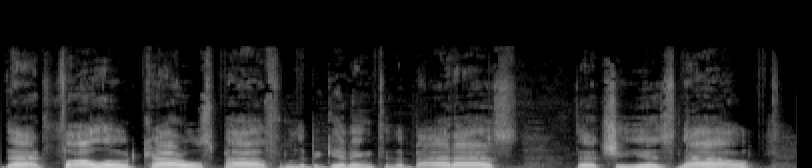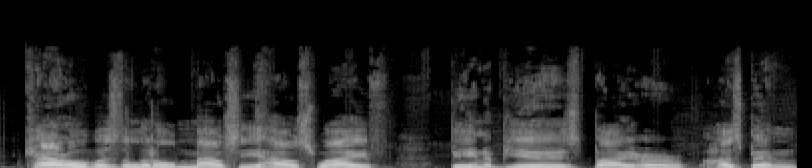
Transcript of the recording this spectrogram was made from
that followed Carol's path from the beginning to the badass that she is now. Carol was the little mousy housewife being abused by her husband,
